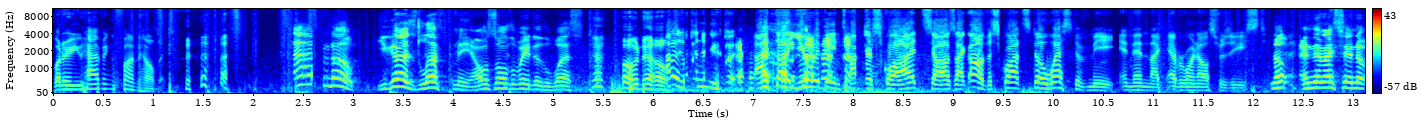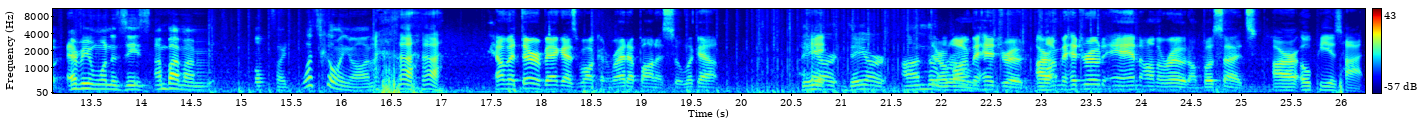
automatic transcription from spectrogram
But are you having fun, helmet? I don't know. You guys left me. I was all the way to the west. oh no. I, was wondering who- I thought you were the entire squad, so I was like, oh, the squad's still west of me, and then like everyone else was east. No, and then I say no. Everyone is east. I'm by my. It's like, what's going on? Helmet, there are bad guys walking right up on us, so look out. They Hey. are they are on the road. They're road. along the hedge road. Are- Along the hedge road and on the road on both sides. Our OP is hot.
